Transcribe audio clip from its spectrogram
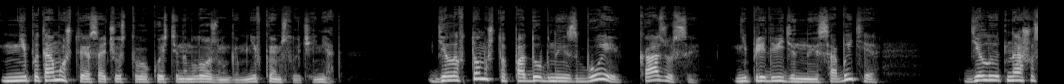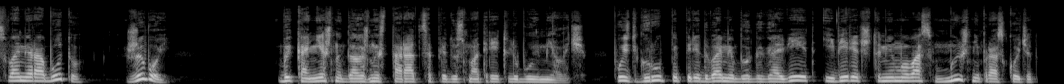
Не потому, что я сочувствовал Костиным лозунгам, ни в коем случае нет. Дело в том, что подобные сбои, казусы, непредвиденные события делают нашу с вами работу живой. Вы, конечно, должны стараться предусмотреть любую мелочь. Пусть группа перед вами благоговеет и верит, что мимо вас мышь не проскочит,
